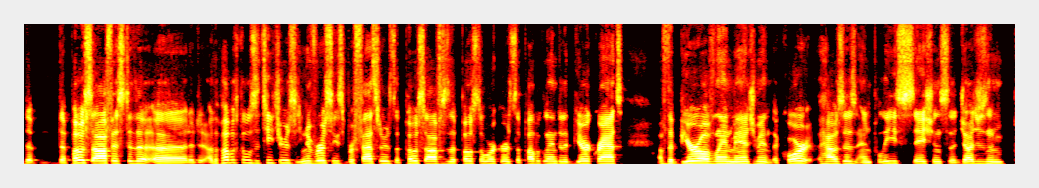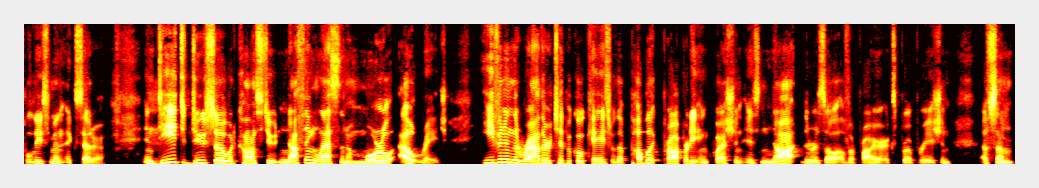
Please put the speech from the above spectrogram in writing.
the the post office to the uh, the, the public schools, the teachers, universities, the professors, the post office, the postal workers, the public land to the bureaucrats of the Bureau of Land Management, the courthouses and police stations, the judges and policemen, etc. Mm. Indeed, to do so would constitute nothing less than a moral outrage, even in the rather typical case where the public property in question is not the result of a prior expropriation of some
